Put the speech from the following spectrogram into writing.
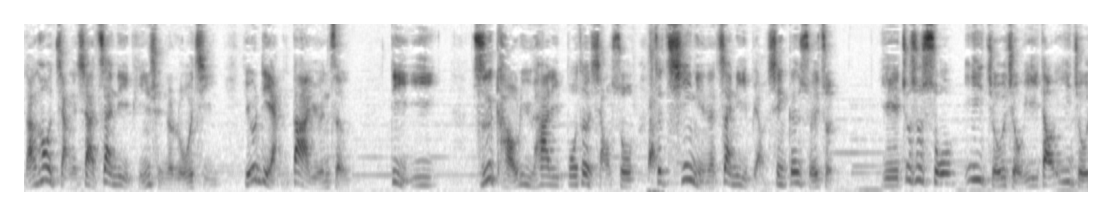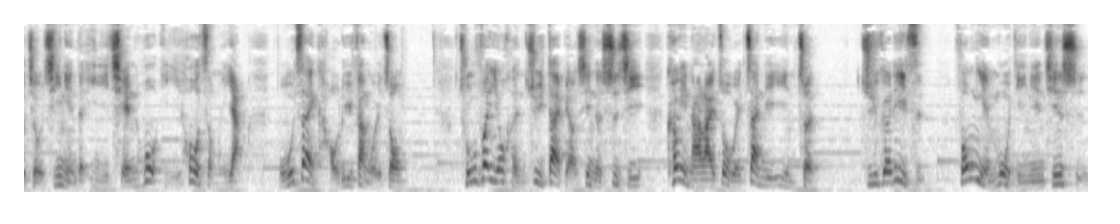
然后讲一下战力评选的逻辑，有两大原则：第一，只考虑《哈利波特》小说这七年的战力表现跟水准，也就是说，一九九一到一九九七年的以前或以后怎么样，不在考虑范围中。除非有很具代表性的事迹可以拿来作为战力印证。举个例子，疯眼穆迪年轻时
